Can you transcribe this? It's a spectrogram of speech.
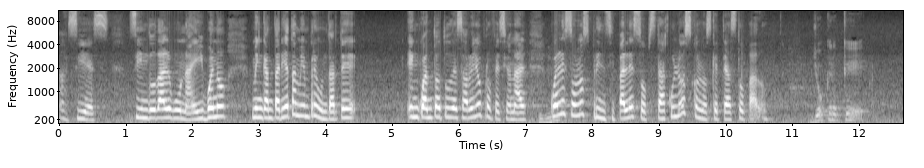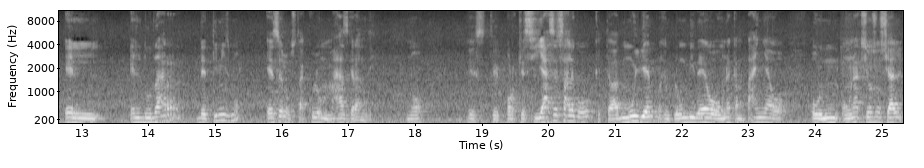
Así es, sin duda alguna. Y bueno, me encantaría también preguntarte en cuanto a tu desarrollo profesional, ¿cuáles son los principales obstáculos con los que te has topado? Yo creo que el, dudar de ti mismo es el obstáculo más grande, ¿no? Este, porque si haces algo que te va muy bien, por ejemplo, un video o una campaña o, una acción social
